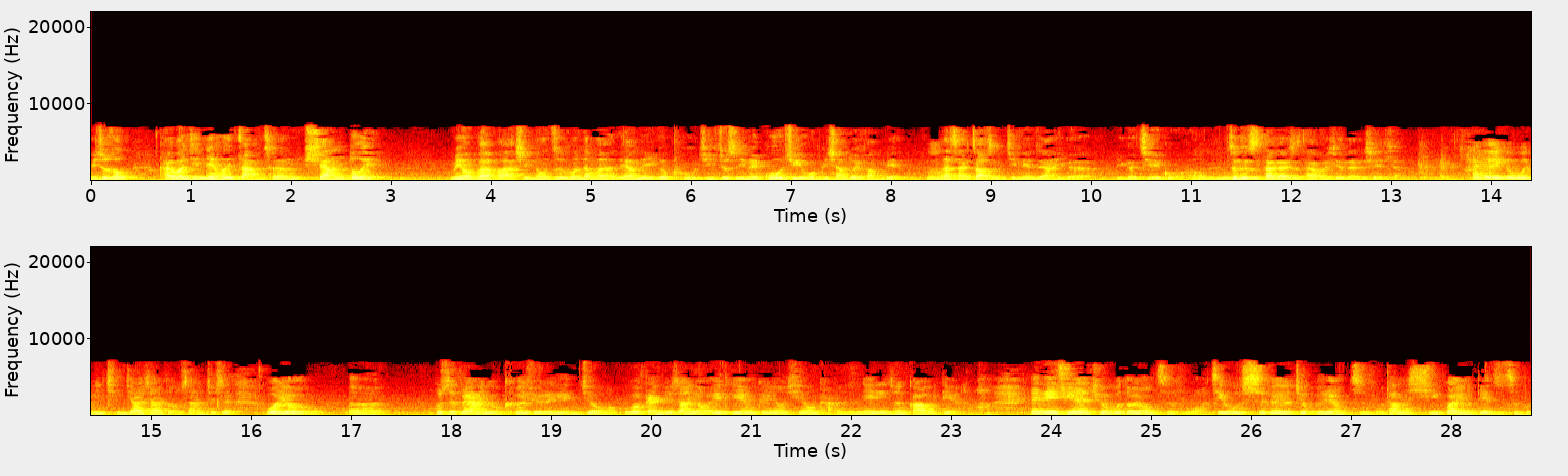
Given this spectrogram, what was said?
也就是说。台湾今天会长成相对没有办法行动支付那么样的一个普及，就是因为过去我们相对方便，那才造成今天这样一个一个结果哈。这个是大概是台湾现在的现象。还有一个问题请教一下董事长，就是我有呃。不是非常有科学的研究哈，不过感觉上用 ATM 跟用信用卡是年龄层高一点哈，那年轻人全部都用支付啊，几乎十个有九个用支付，他们习惯用电子支付，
